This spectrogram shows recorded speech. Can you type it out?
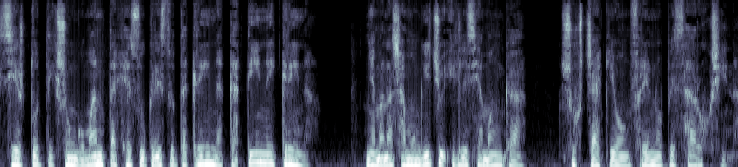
Ciertutik shunkumanta Jesucristota krina katina y krina. Ñamana shamunkichu iglesiamanka shuk chakiwan frenopi saruqshina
